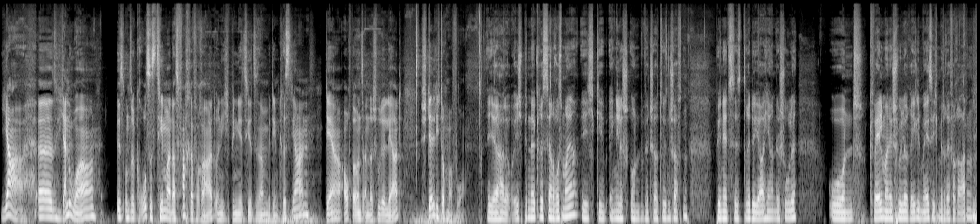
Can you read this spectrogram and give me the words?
Ja, äh, Januar ist unser großes Thema das Fachreferat und ich bin jetzt hier zusammen mit dem Christian, der auch bei uns an der Schule lehrt. Stell dich doch mal vor. Ja, hallo, ich bin der Christian Rossmeier. Ich gebe Englisch und Wirtschaftswissenschaften. Bin jetzt das dritte Jahr hier an der Schule und quäle meine Schüler regelmäßig mit Referaten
